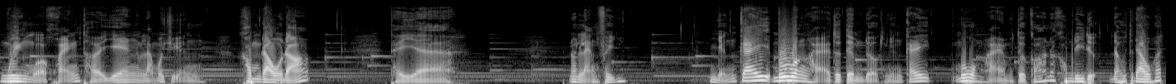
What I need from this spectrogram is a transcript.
nguyên một khoảng thời gian làm cái chuyện không đâu đó thì à, nó lãng phí những cái mối quan hệ tôi tìm được những cái mối quan hệ mà tôi có nó không đi được đâu tới đâu hết.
